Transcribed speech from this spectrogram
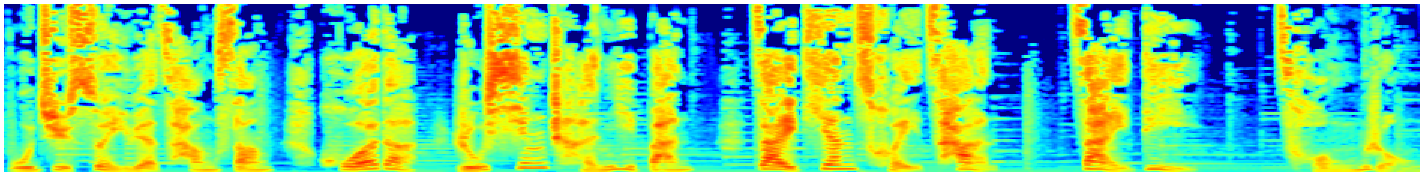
不惧岁月沧桑，活得如星辰一般，在天璀璨，在地从容。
